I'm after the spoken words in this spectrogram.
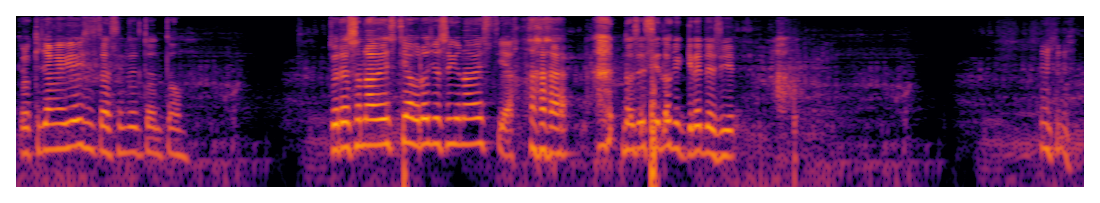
Creo que ya me vio y se está haciendo el tonto. Tú eres una bestia, bro. Yo soy una bestia. no sé si es lo que quieres decir.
